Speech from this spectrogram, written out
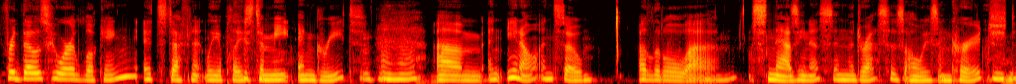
for those who are looking, it's definitely a place to meet and greet, um, and you know, and so a little uh, snazziness in the dress is always encouraged,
